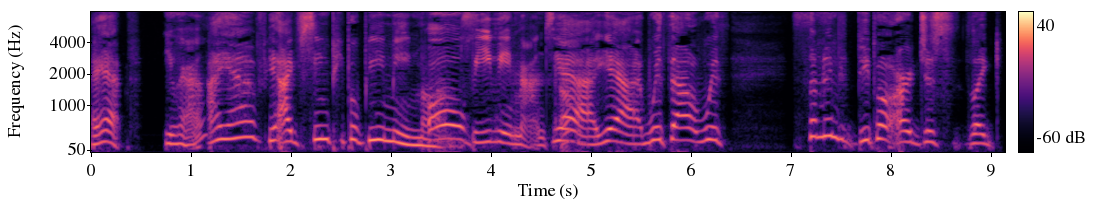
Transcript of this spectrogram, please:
I have. you have I have. Yeah, I've seen people be mean moms. oh be mean moms, yeah, oh. yeah. Without with sometimes people are just like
